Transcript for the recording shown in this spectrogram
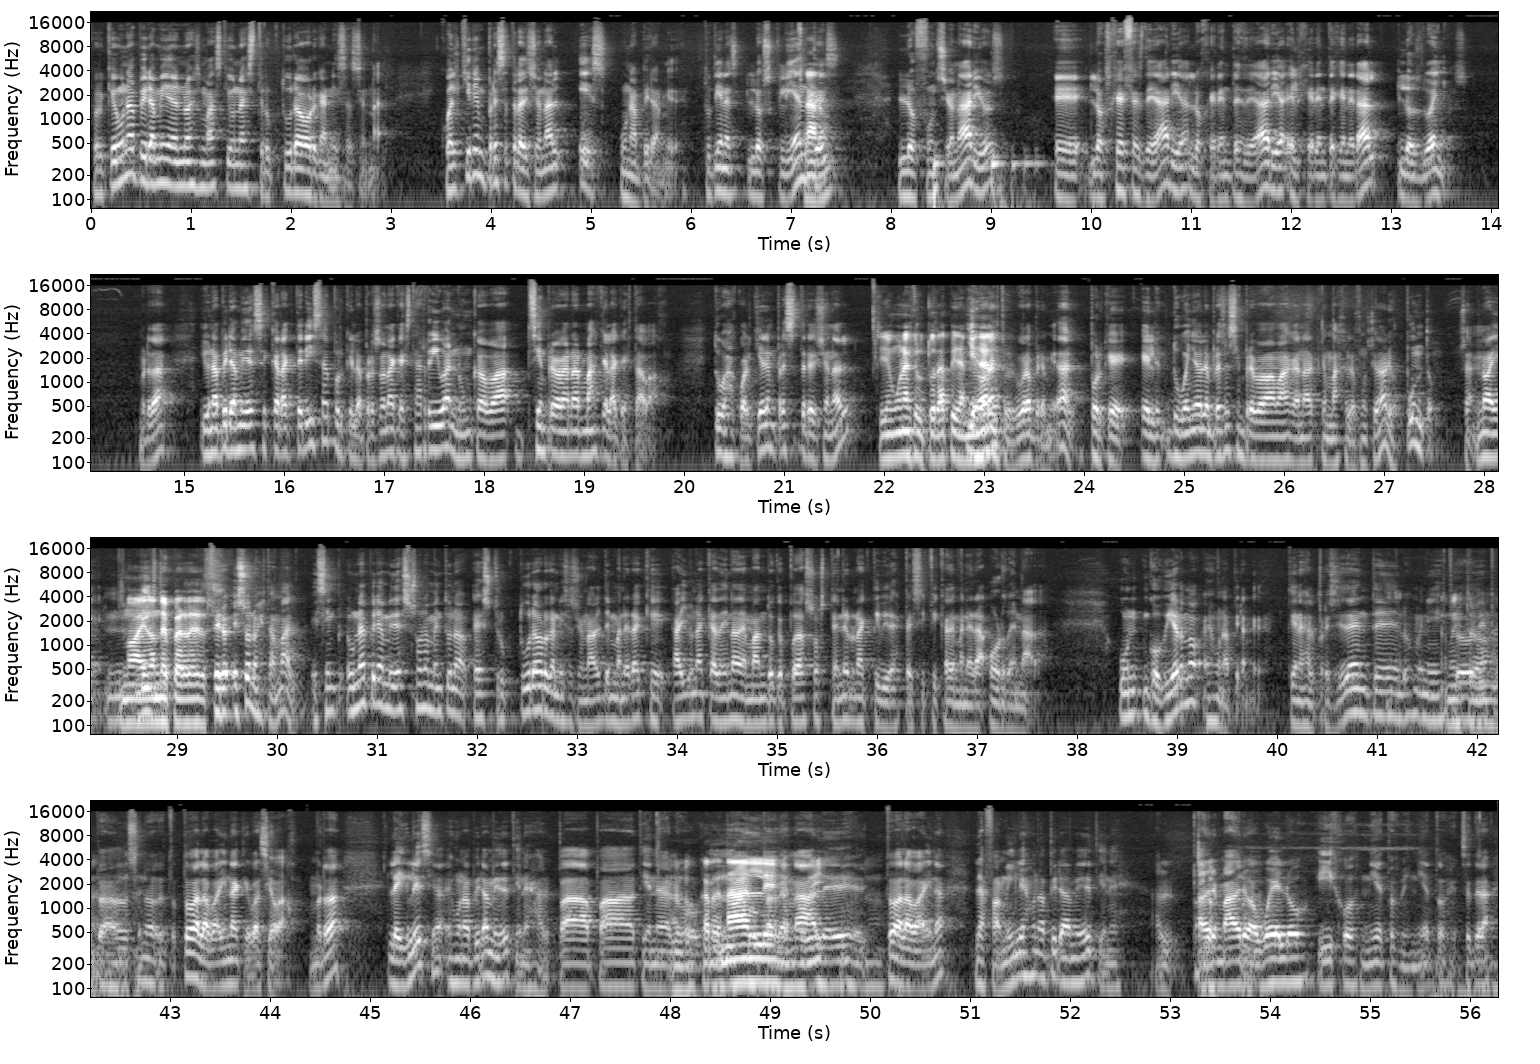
Porque una pirámide no es más que una estructura organizacional. Cualquier empresa tradicional es una pirámide. Tú tienes los clientes, los funcionarios, eh, los jefes de área, los gerentes de área, el gerente general y los dueños. ¿Verdad? Y una pirámide se caracteriza porque la persona que está arriba nunca va, siempre va a ganar más que la que está abajo. Tú vas a cualquier empresa tradicional. Tienen una estructura piramidal. una estructura piramidal. Porque el dueño de la empresa siempre va a más ganar que más que los funcionarios. Punto. O sea, no hay. No hay donde perder. Pero eso no está mal. Es una pirámide es solamente una estructura organizacional de manera que hay una cadena de mando que pueda sostener una actividad específica de manera ordenada. Un gobierno es una pirámide. Tienes al presidente, los ministros, los diputados, toda la vaina que va hacia abajo, ¿verdad? La iglesia es una pirámide, tienes al papa, tienes a los, cardenales, toda la vaina. La familia es una pirámide, tienes al padre, madre, abuelos, hijos, nietos, bisnietos, etc.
